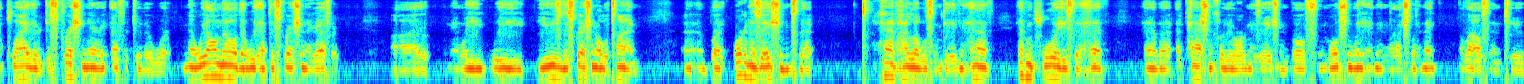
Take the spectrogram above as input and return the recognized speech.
apply their discretionary effort to their work. Now, we all know that we have discretionary effort, uh, and we, we use discretion all the time. Uh, but organizations that have high levels of engagement, have, have employees that have have a, a, passion for the organization, both emotionally and intellectually, and that allows them to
